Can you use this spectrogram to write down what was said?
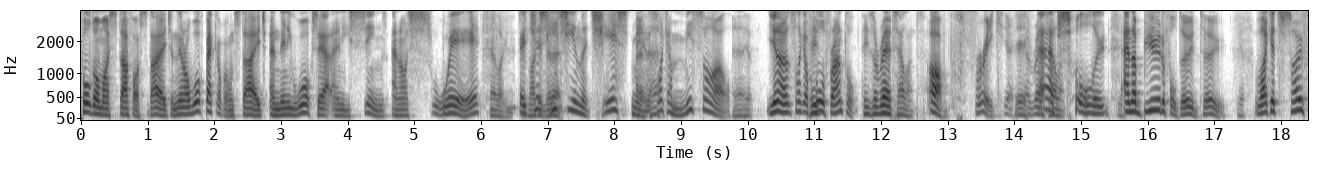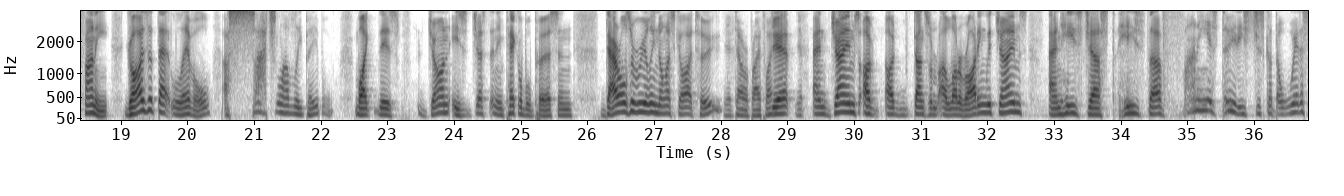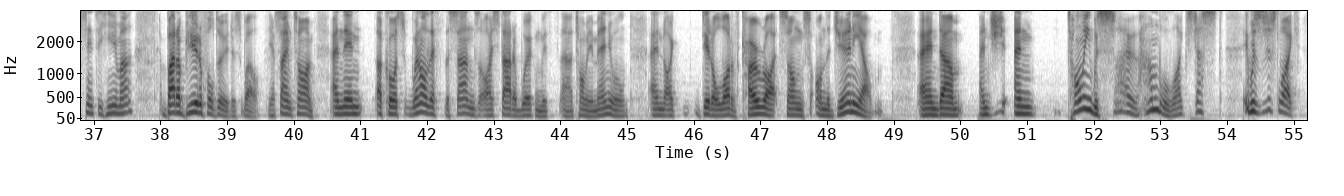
Pulled all my stuff off stage, and then I walk back up on stage, and then he walks out and he sings, and I swear, like- it like just hits you in the chest, man. It's like a missile. Yep. You know, it's like a full frontal. He's a rare talent. Oh, freak. Yeah, a rare talent. Absolute. And a beautiful dude, too. Like, it's so funny. Guys at that level are such lovely people. Like, there's John is just an impeccable person. Daryl's a really nice guy, too. Yeah, Daryl Braithwaite. Yeah. Yep. And James, I've, I've done some a lot of writing with James, and he's just he's the funniest dude. He's just got the wettest sense of humor, but a beautiful dude as well. Yep. Same time. And then, of course, when I left the Sons, I started working with uh, Tommy Emmanuel, and I did a lot of co-write songs on the Journey album, and um and and Tommy was so humble, like just it was just like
